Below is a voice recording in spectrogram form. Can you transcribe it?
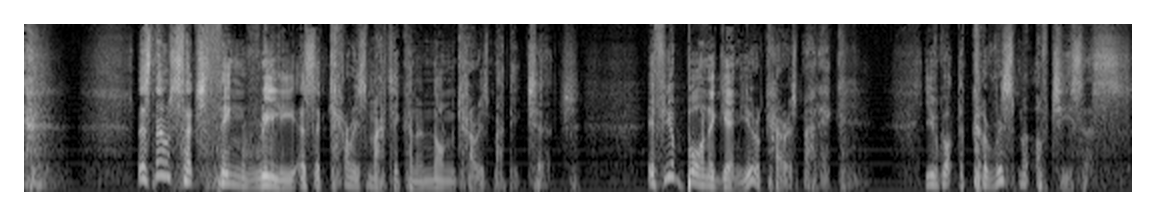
there's no such thing really as a charismatic and a non charismatic church. If you're born again, you're charismatic. You've got the charisma of Jesus.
